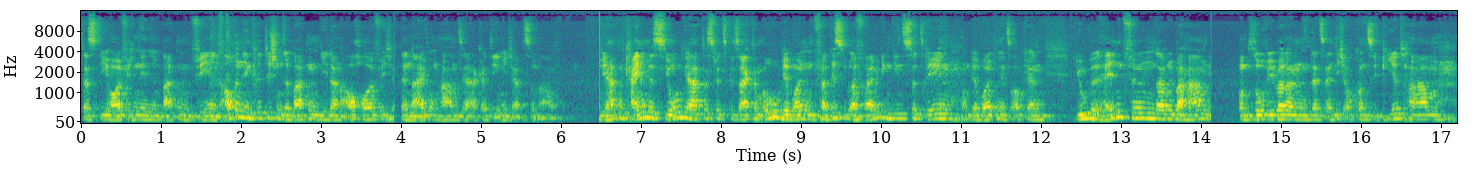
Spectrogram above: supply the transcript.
dass die häufig in den Debatten fehlen. Auch in den kritischen Debatten, die dann auch häufig eine Neigung haben, sehr akademisch abzulaufen. Wir hatten keine Mission gehabt, dass wir jetzt gesagt haben, oh, wir wollen einen Verriss über Freiwilligendienste drehen und wir wollten jetzt auch keinen Jubel-Heldenfilm darüber haben. Und so wie wir dann letztendlich auch konzipiert haben,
